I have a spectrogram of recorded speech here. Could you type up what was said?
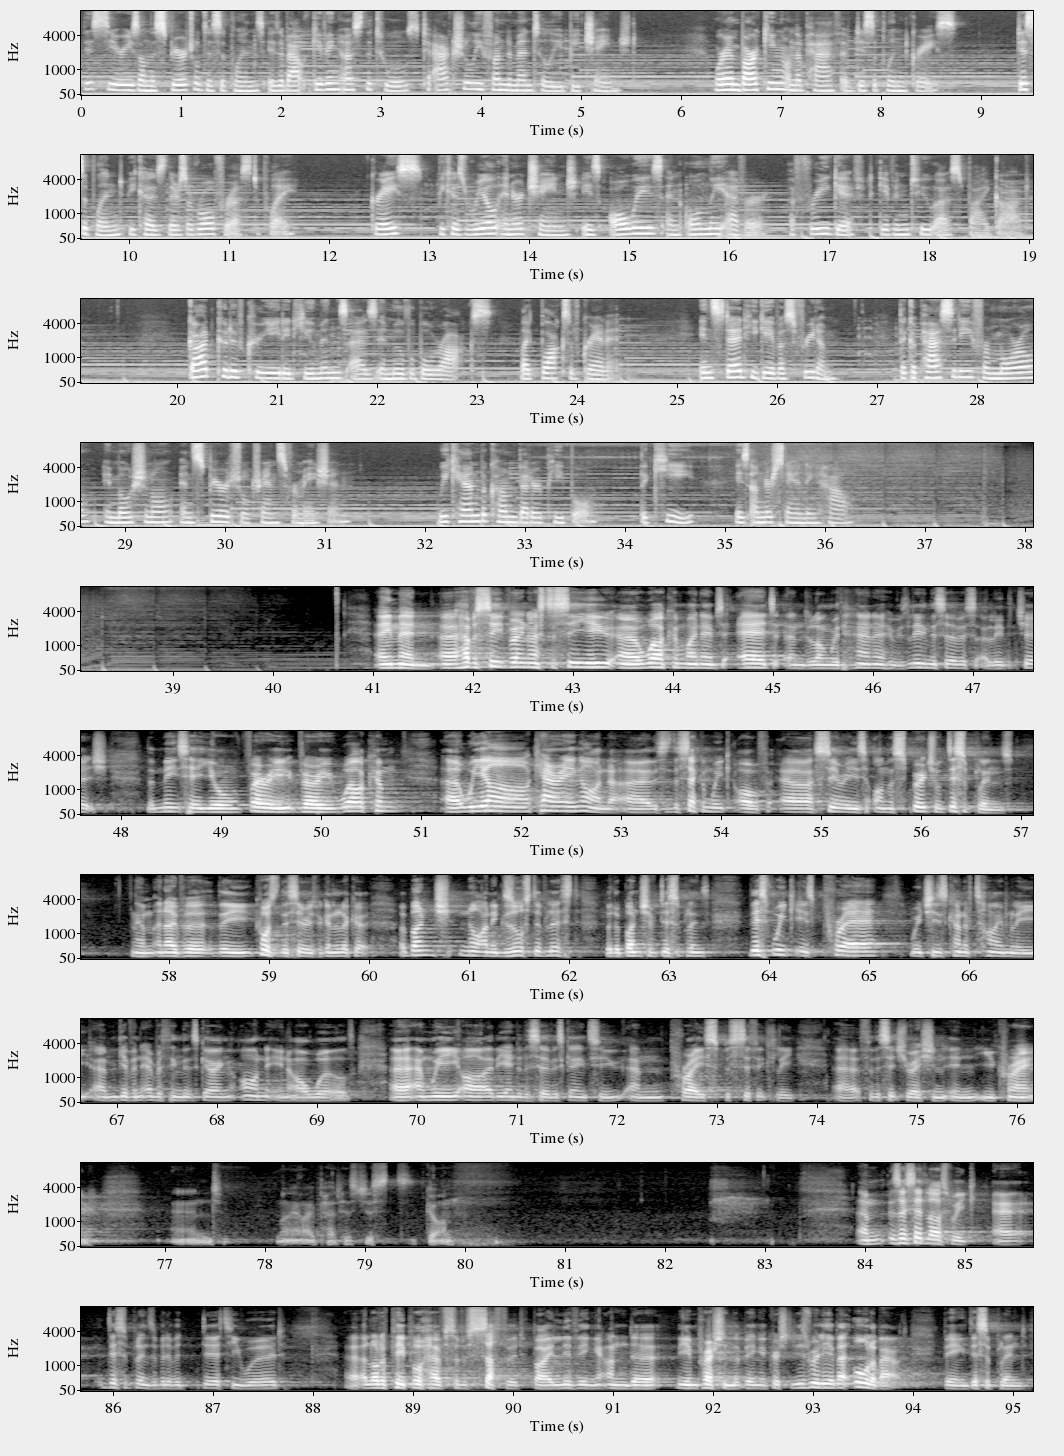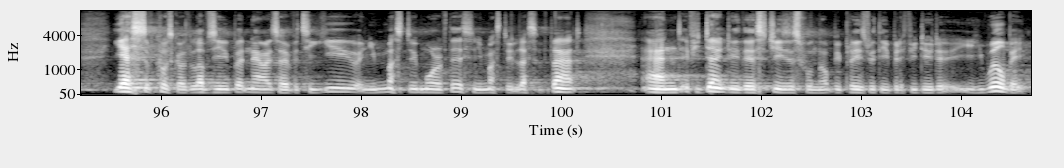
This series on the spiritual disciplines is about giving us the tools to actually fundamentally be changed. We're embarking on the path of disciplined grace. Disciplined because there's a role for us to play. Grace because real inner change is always and only ever a free gift given to us by God. God could have created humans as immovable rocks, like blocks of granite. Instead, He gave us freedom, the capacity for moral, emotional, and spiritual transformation. We can become better people. The key is understanding how. Amen. Uh, have a seat. Very nice to see you. Uh, welcome. My name's Ed, and along with Hannah, who is leading the service, I lead the church that meets here. You're very, very welcome. Uh, we are carrying on. Uh, this is the second week of our series on the spiritual disciplines. Um, and over the course of this series, we're going to look at a bunch, not an exhaustive list, but a bunch of disciplines. This week is prayer, which is kind of timely um, given everything that's going on in our world. Uh, and we are, at the end of the service, going to um, pray specifically uh, for the situation in Ukraine. And my iPad has just gone. Um, as I said last week, uh, discipline's a bit of a dirty word. Uh, a lot of people have sort of suffered by living under the impression that being a Christian is really about, all about being disciplined. Yes, of course, God loves you, but now it's over to you, and you must do more of this, and you must do less of that. And if you don't do this, Jesus will not be pleased with you, but if you do, do he will be.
